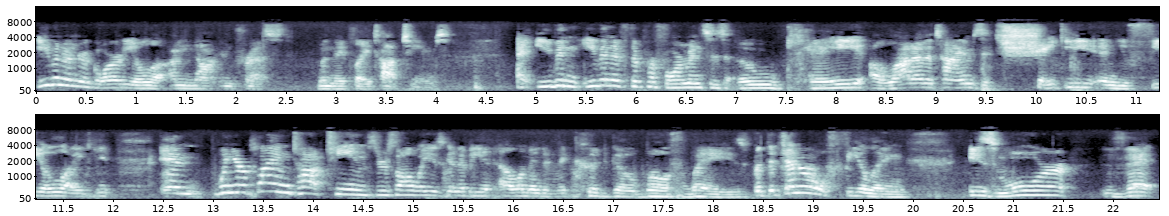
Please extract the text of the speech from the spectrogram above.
even under Guardiola, I'm not impressed when they play top teams. Even even if the performance is okay, a lot of the times it's shaky and you feel like it, and when you're playing top teams, there's always going to be an element of it could go both ways. But the general feeling is more that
